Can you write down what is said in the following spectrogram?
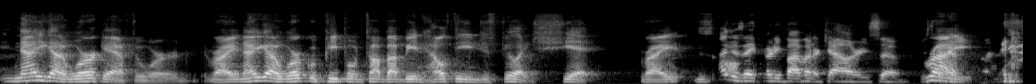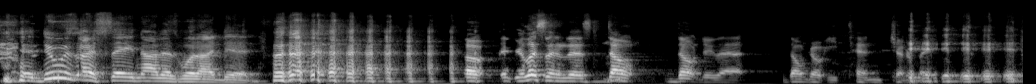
now you got to work afterward, right? Now you got to work with people and talk about being healthy and just feel like shit, right? Just I just ate 3,500 calories, so right. Do as I say, not as what I did. so if you're listening to this, don't don't do that. Don't go eat 10 cheddar bacon. it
